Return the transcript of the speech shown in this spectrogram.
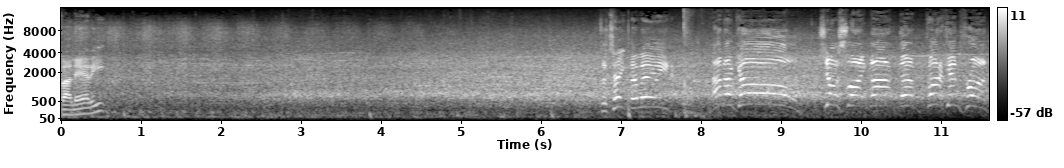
Valery. To take the lead. And a goal! Just like that, they're back in front.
